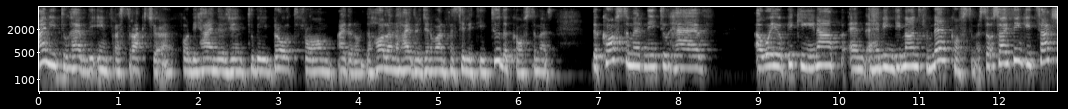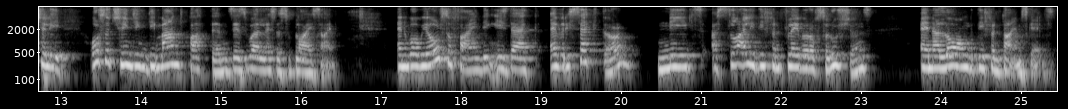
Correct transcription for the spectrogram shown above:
I need to have the infrastructure for the hydrogen to be brought from, I don't know, the Holland Hydrogen One facility to the customers. The customer need to have a way of picking it up and having demand from their customers. So, so I think it's actually also changing demand patterns as well as the supply side. And what we're also finding is that every sector needs a slightly different flavor of solutions and along different timescales.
